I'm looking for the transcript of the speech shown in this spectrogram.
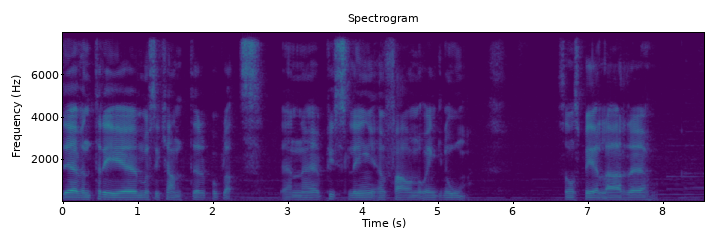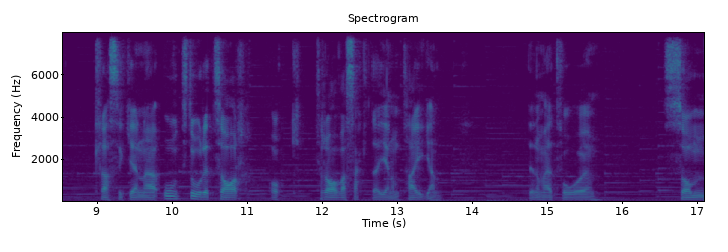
Det är även tre musikanter på plats. En eh, pyssling, en faun och en gnom. Som spelar eh, klassikerna Ot store tsar och Trava sakta genom taigan. Det är de här två eh, som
